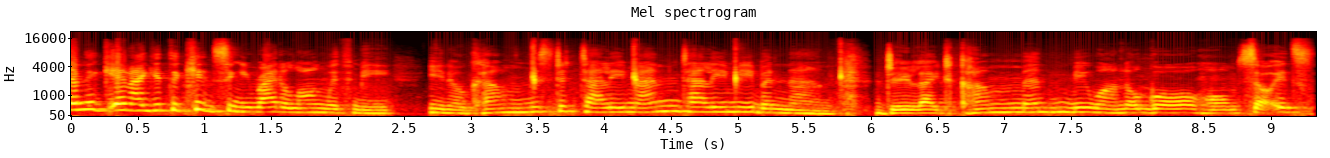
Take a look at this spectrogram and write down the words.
and, the, and I get the kids singing right along with me. You know, come, Mr. Tallyman, tally me banan. Daylight come and me wanna go home. So it's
